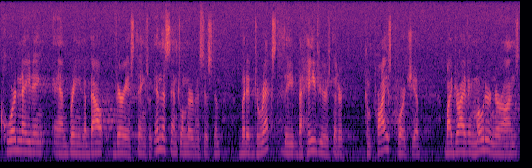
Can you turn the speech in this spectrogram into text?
coordinating and bringing about various things within the central nervous system, but it directs the behaviors that are comprise courtship by driving motor neurons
